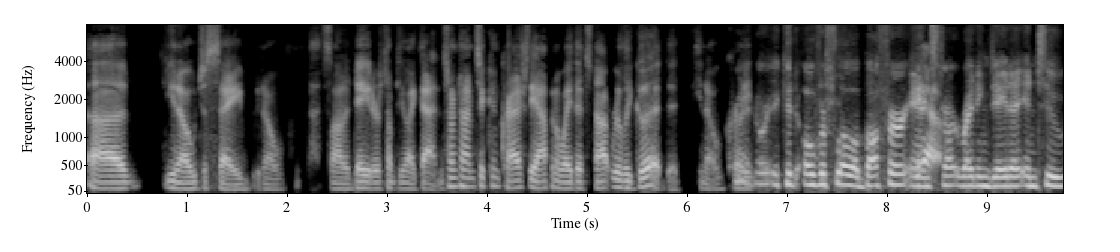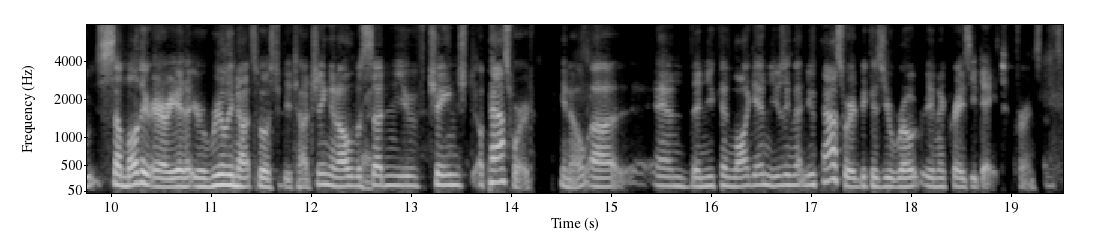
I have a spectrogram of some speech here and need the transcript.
uh, you know just say you know that's not a date or something like that and sometimes it can crash the app in a way that's not really good that you know create right. or it could overflow a buffer and yeah. start writing data into some other area that you're really not supposed to be touching and all of a sudden you've changed a password you know, uh, and then you can log in using that new password because you wrote in a crazy date, for instance.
